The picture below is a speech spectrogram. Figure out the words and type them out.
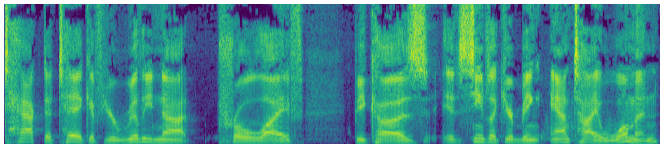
tack to take if you're really not pro life because it seems like you're being anti woman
